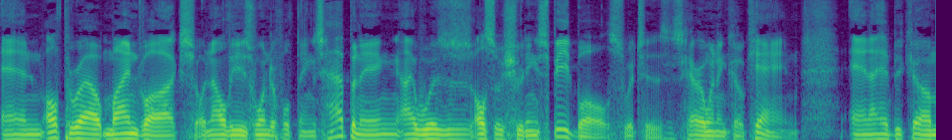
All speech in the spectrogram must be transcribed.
And all throughout Mindvox and all these wonderful things happening, I was also shooting speedballs, which is heroin and cocaine. And I had become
